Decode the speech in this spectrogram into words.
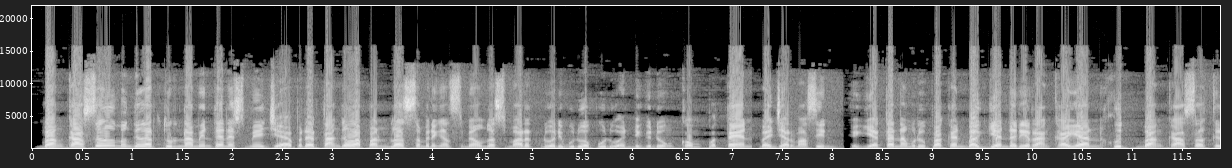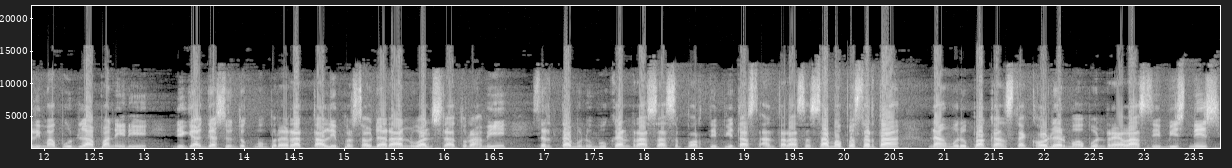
Bank Kasel menggelar turnamen tenis meja pada tanggal 18 sampai dengan 19 Maret 2022 di Gedung Kompeten Banjarmasin. Kegiatan yang merupakan bagian dari rangkaian HUT Bank Kasel ke-58 ini digagas untuk mempererat tali persaudaraan wan silaturahmi serta menumbuhkan rasa sportivitas antara sesama peserta yang merupakan stakeholder maupun relasi bisnis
